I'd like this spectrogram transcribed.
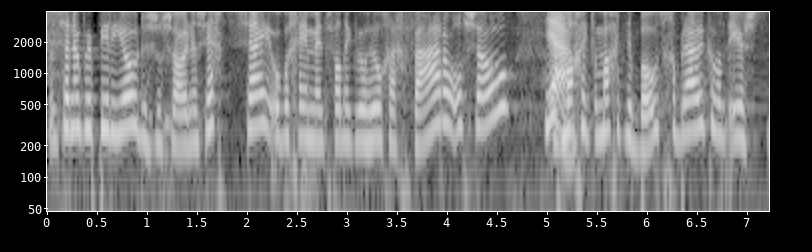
dat zijn ook weer periodes of zo. En dan zegt zij op een gegeven moment van... ik wil heel graag varen of zo. Ja. Of mag, ik, mag ik de boot gebruiken? Want eerst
